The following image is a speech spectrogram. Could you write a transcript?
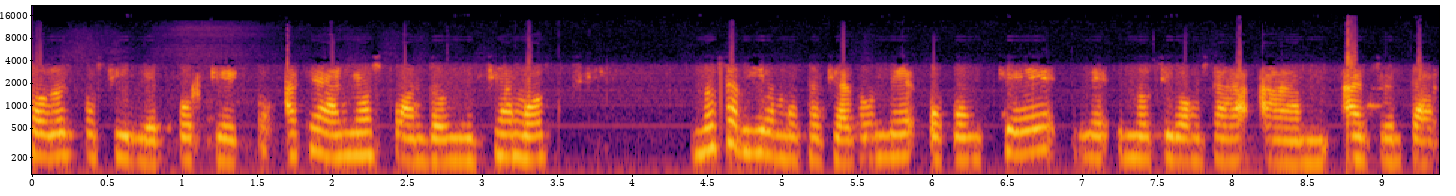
todo es posible, porque hace años cuando iniciamos no sabíamos hacia dónde o con qué nos íbamos a, enfrentar.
